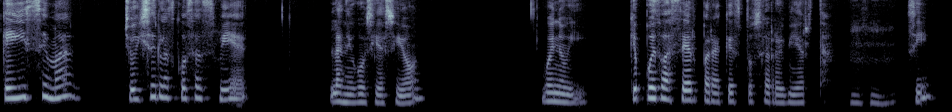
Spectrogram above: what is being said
¿Qué hice mal? Yo hice las cosas bien. La negociación. Bueno, ¿y qué puedo hacer para que esto se revierta? ¿Sí?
